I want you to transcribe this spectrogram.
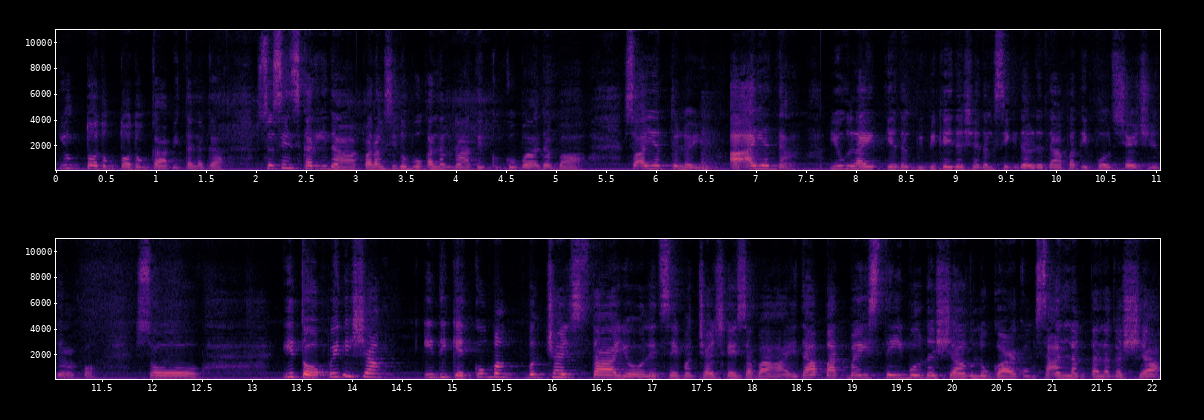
yung todong-todong gamit talaga. So, since kanina, parang sinubukan lang natin kung gumana ba. So, ayan tuloy. Ah, ayan na. Yung light niya, nagbibigay na siya ng signal na dapat i-full charge nyo na ako. So, ito, pwede siyang indicate kung mag, mag-charge tayo, let's say mag-charge kayo sa bahay, dapat may stable na siyang lugar kung saan lang talaga siya,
